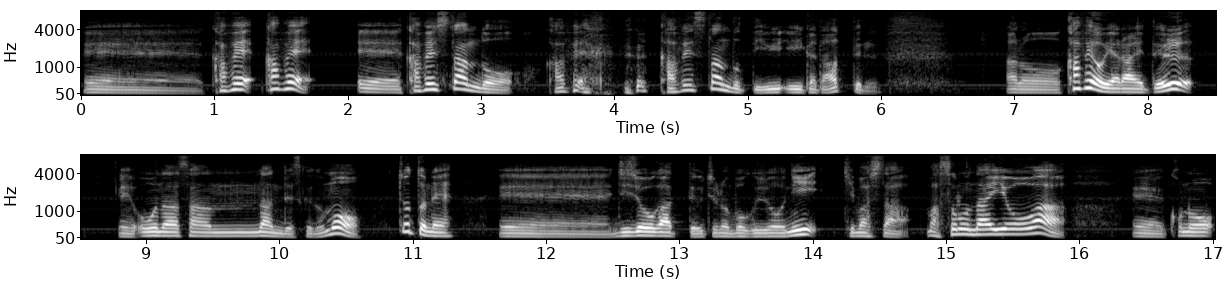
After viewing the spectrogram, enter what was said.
えーカフェ、カフェ、えーカフェスタンド、カフェ、カフェスタンドっていう言い方合ってる？あの、カフェをやられてる、えーオーナーさんなんですけども、ちょっとね、えー事情があってうちの牧場に来ました。まあ、その内容は、えーこの、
